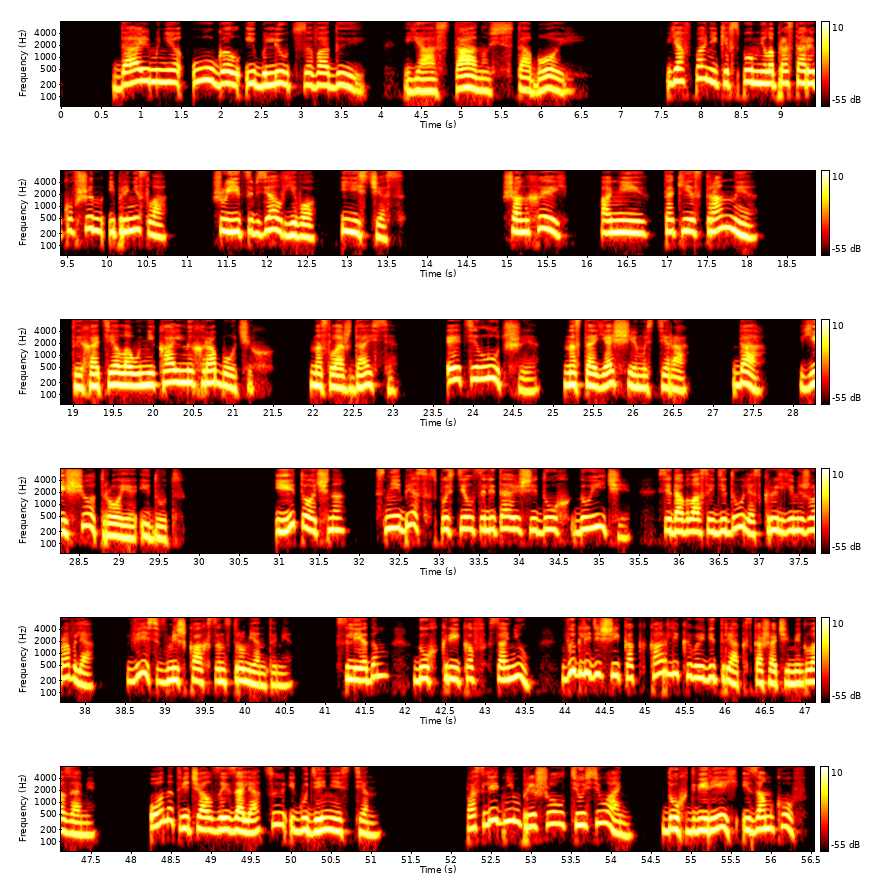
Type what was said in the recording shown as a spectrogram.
Дай мне угол и блюдце воды, я останусь с тобой. Я в панике вспомнила про старый кувшин и принесла. Шуицы взял его и исчез. «Шанхэй, они такие странные?» «Ты хотела уникальных рабочих. Наслаждайся. Эти лучшие, настоящие мастера. Да, еще трое идут». И точно. С небес спустился летающий дух Дуичи, седовласый дедуля с крыльями журавля, весь в мешках с инструментами. Следом дух криков Саню, выглядящий как карликовый ветряк с кошачьими глазами. Он отвечал за изоляцию и гудение стен. Последним пришел Тюсюань, дух дверей и замков.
